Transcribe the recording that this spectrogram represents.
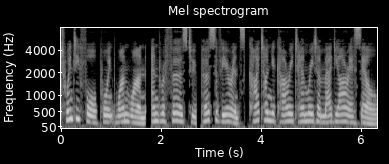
24.11, and refers to Perseverance Kaitanyakaritamrita Madhyar SL.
